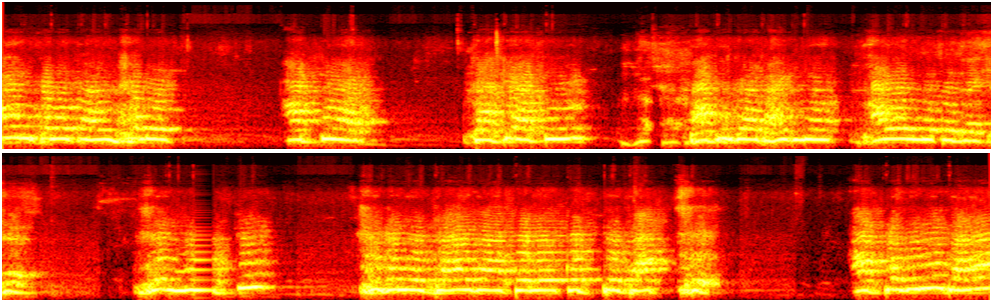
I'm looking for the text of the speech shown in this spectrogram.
আইন প্রণেতা হিসাবে আপনার যাকে আপনি ভাতিজা ভাইনা ভাইয়ের মতো দেখেন সেই মূর্তি সেখানে জায়গা করে করতে যাচ্ছে। আপনাদেরই দ্বারা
